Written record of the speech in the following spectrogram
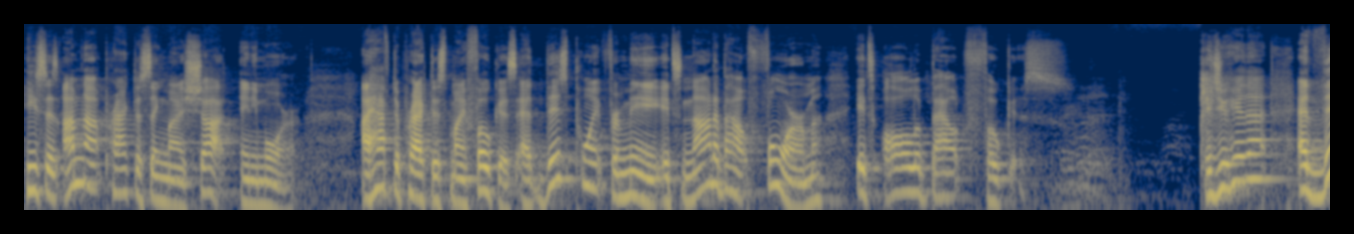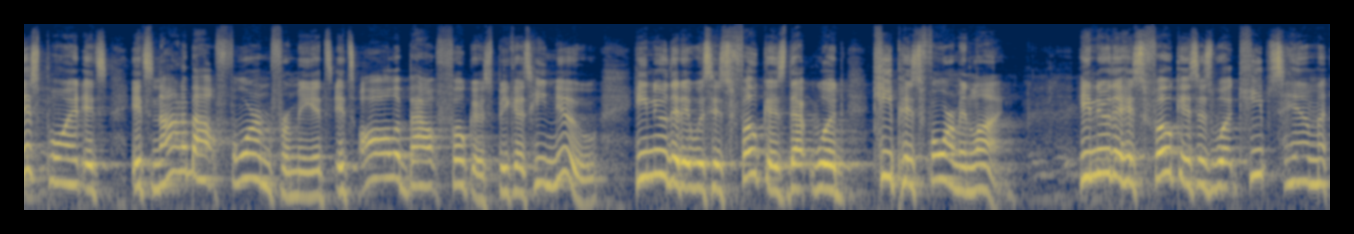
He says, I'm not practicing my shot anymore. I have to practice my focus. At this point for me, it's not about form, it's all about focus. Did you hear that? At this point, it's, it's not about form for me, it's, it's all about focus because he knew, he knew that it was his focus that would keep his form in line. He knew that his focus is what keeps him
